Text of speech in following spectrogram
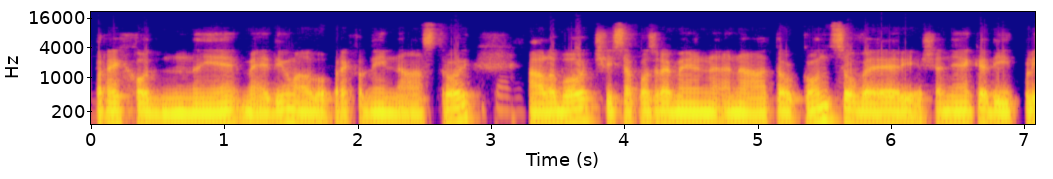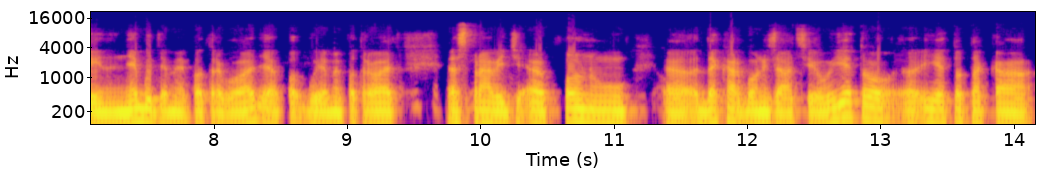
prechodné médium alebo prechodný nástroj, alebo či sa pozrieme na to koncové riešenie, kedy plyn nebudeme potrebovať a budeme potrebovať spraviť e, plnú dekarbonizáciu. Je to, je to taká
